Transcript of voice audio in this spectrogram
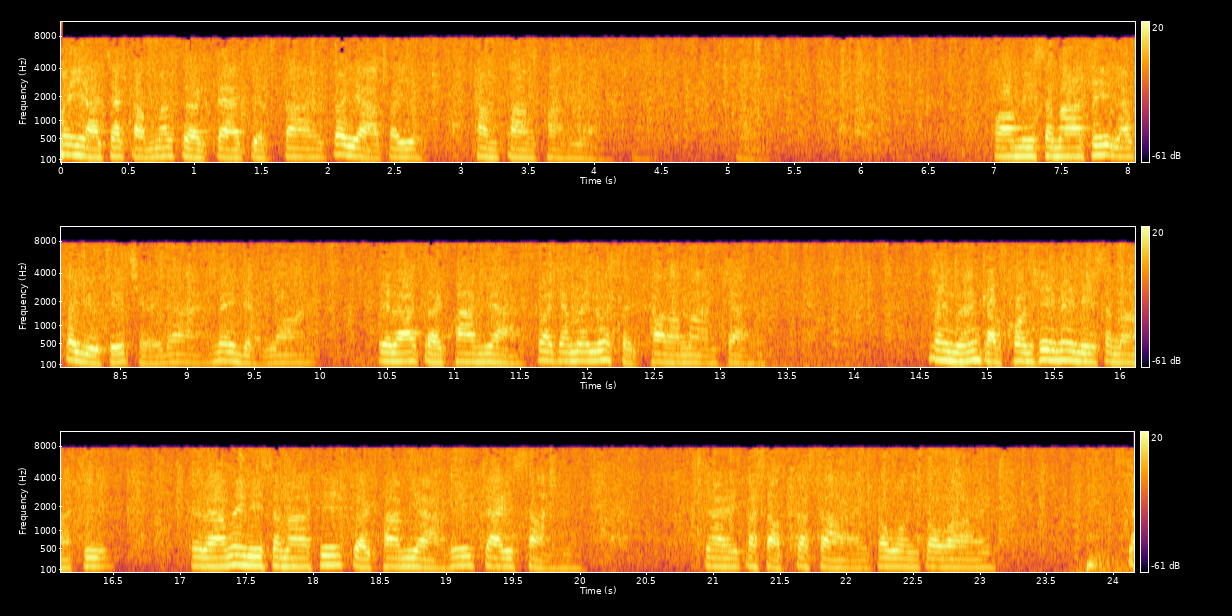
ไม่อยากจะกลับมาเกิดแก่เจ็บตายก็อย่าไปทำตามความอยากพอมีสมาธิแล้วก็อยู่เฉยๆได้ ไม่เดือดร้อน เวลาเกิดความอยากก็จะไม่รู้สึกทรมานใจ ไม่เหมือนกับคนที่ไม่มีสมาธิ เวลาไม่มีสมาธิเกิดความอยากที่ใจสั่น ใจกระสับกระส่ายกระวนกระวาย ใจ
